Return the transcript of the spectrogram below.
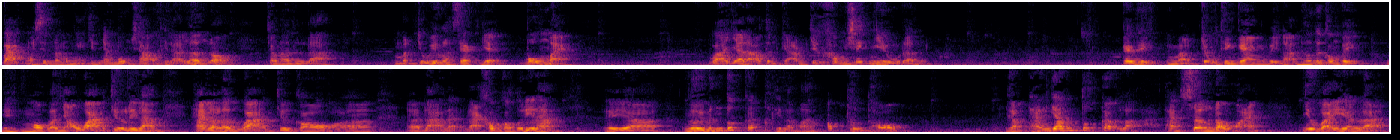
bác mà sinh năm 1946 thì là lớn rồi, cho nên là mình chủ yếu là xét về bổn mạng và giả đạo tình cảm chứ không xét nhiều đến cái việc mà chủ thiên can vì nó ảnh hưởng tới công việc. Một là nhỏ quá chưa đi làm. Hai là lớn quá chưa có ờ, ờ, đã đã, đã không còn tuổi đi làm. Thì ờ, người bính túc thì là mệnh ốc thượng thổ. Gặp tháng giáp túc là tháng sơn đầu hỏa. Như vậy là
